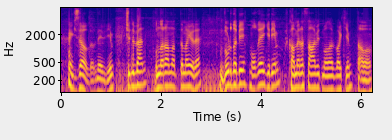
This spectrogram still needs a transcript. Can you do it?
güzel olur ne bileyim. Şimdi ben bunları anlattığıma göre burada bir molaya gireyim. Kamera sabit mi ona bir bakayım. Tamam.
